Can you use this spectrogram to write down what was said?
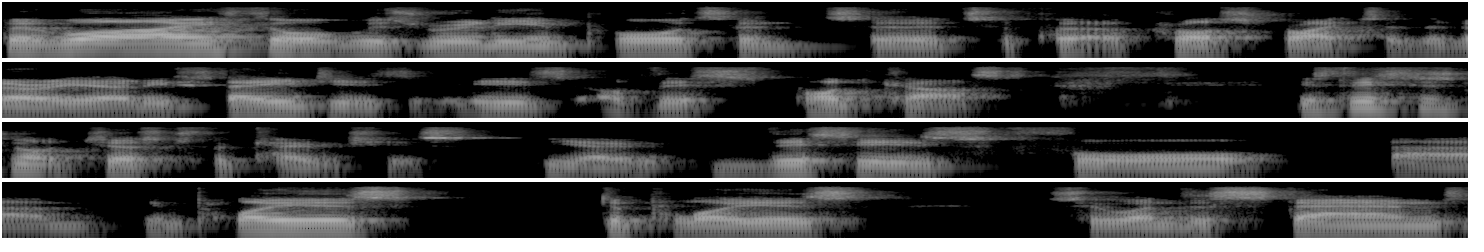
but what I thought was really important to, to put across right at the very early stages is of this podcast is this is not just for coaches. You know, this is for um, employers, deployers to understand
